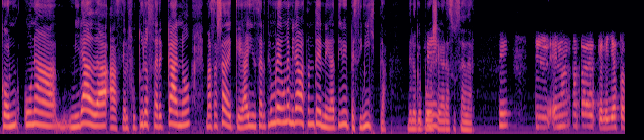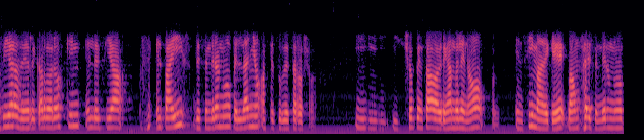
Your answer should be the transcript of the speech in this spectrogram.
con una mirada hacia el futuro cercano, más allá de que hay incertidumbre, una mirada bastante negativa y pesimista de lo que puede llegar a suceder. Sí, en una nota que leía estos días de Ricardo Aroskin, él decía, el país descenderá un nuevo peldaño hacia el subdesarrollo. Y, y yo pensaba agregándole, ¿no? encima de que vamos a descender un nuevo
